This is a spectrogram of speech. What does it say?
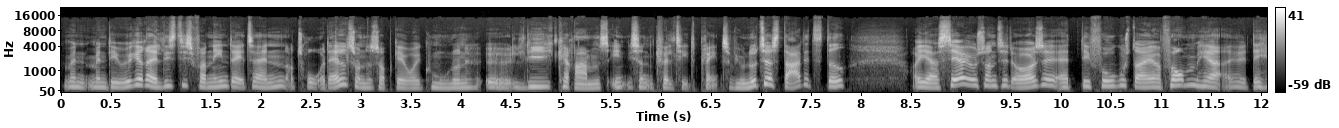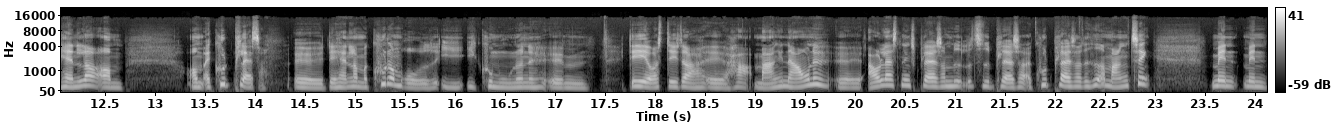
Men, men det er jo ikke realistisk fra den ene dag til anden at tro, at alle sundhedsopgaver i kommunerne øh, lige kan rammes ind i sådan en kvalitetsplan. Så vi er jo nødt til at starte et sted. Og jeg ser jo sådan set også, at det fokus, der er i reformen her, øh, det handler om om akutpladser. Øh, det handler om akutområdet i, i kommunerne. Øh, det er også det, der øh, har mange navne. Øh, aflastningspladser, midlertidige pladser, akutpladser, det hedder mange ting. Men, men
